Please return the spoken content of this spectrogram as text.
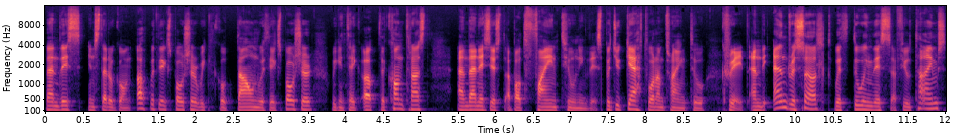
then this, instead of going up with the exposure, we can go down with the exposure, we can take up the contrast, and then it's just about fine tuning this. But you get what I'm trying to create. And the end result with doing this a few times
